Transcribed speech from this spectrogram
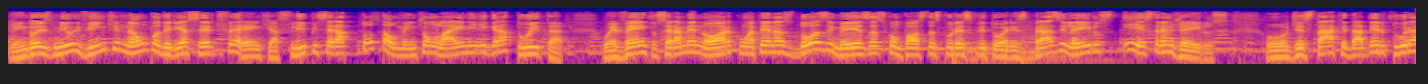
E em 2020 não poderia ser diferente. A Flip será totalmente online e gratuita. O evento será menor, com apenas 12 mesas compostas por escritores brasileiros e estrangeiros. O destaque da abertura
